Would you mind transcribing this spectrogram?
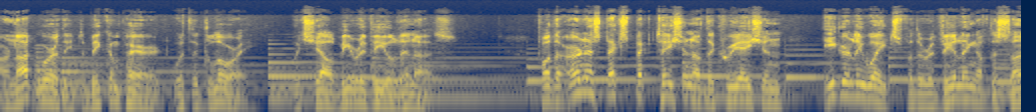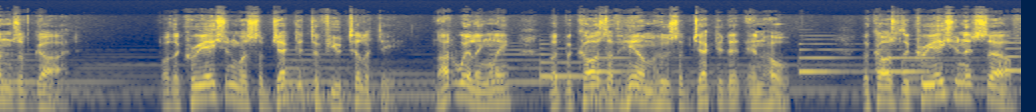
are not worthy to be compared with the glory which shall be revealed in us. For the earnest expectation of the creation eagerly waits for the revealing of the sons of God. For the creation was subjected to futility, not willingly, but because of him who subjected it in hope. Because the creation itself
